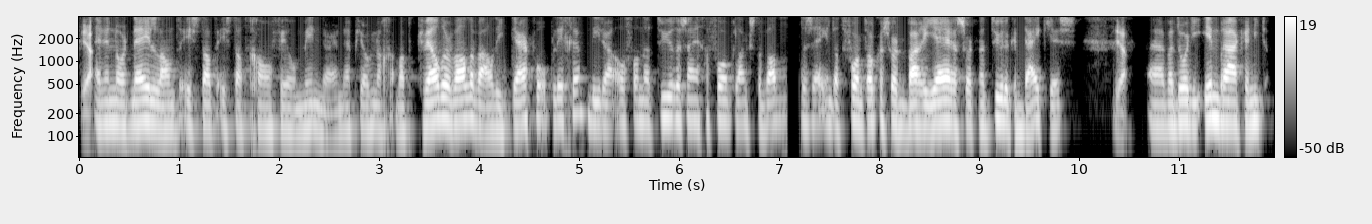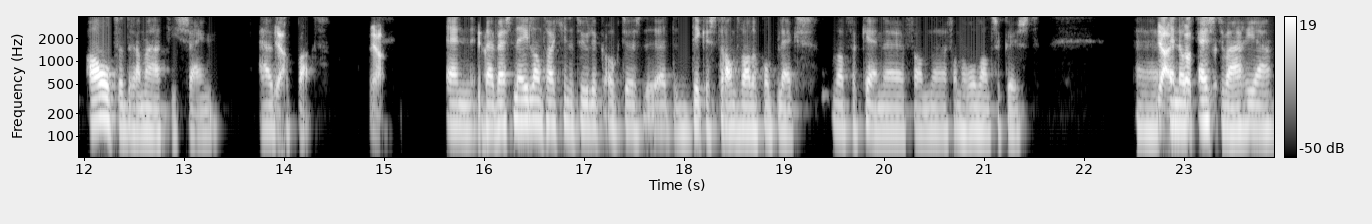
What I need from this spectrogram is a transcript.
Ja. En in Noord-Nederland is dat, is dat gewoon veel minder. En dan heb je ook nog wat kwelderwallen waar al die terpen op liggen, die daar al van nature zijn gevormd langs de Waddenzee. En dat vormt ook een soort barrière, een soort natuurlijke dijkjes. Ja. Eh, waardoor die inbraken niet al te dramatisch zijn uitgepakt. Ja. En bij West-Nederland had je natuurlijk ook dus de, de dikke strandwallencomplex, wat we kennen van, eh, van de Hollandse kust. Eh, en ook dat estuaria,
